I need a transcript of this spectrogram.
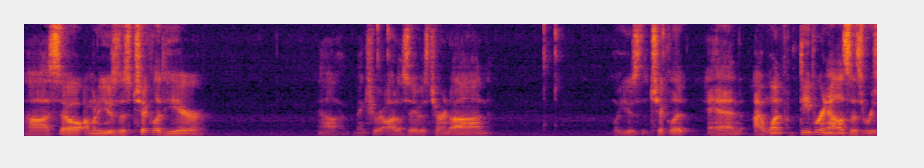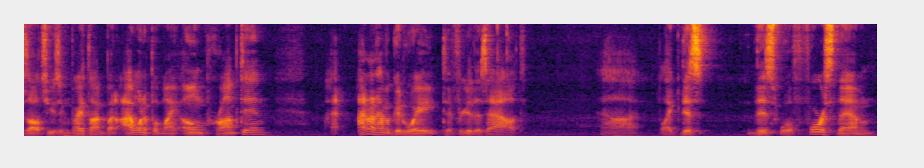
Uh, so I'm going to use this chiclet here. Uh, make sure autosave is turned on. We'll use the chiclet, and I want deeper analysis results using Python, but I want to put my own prompt in. I don't have a good way to figure this out. Uh, like this, this will force them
